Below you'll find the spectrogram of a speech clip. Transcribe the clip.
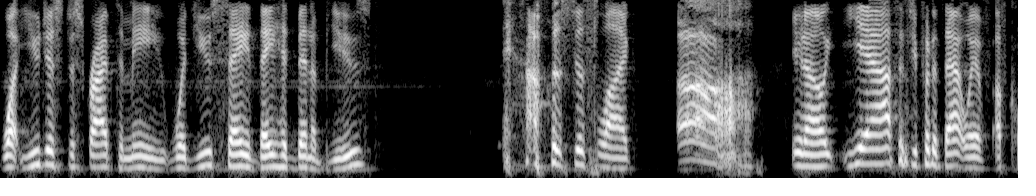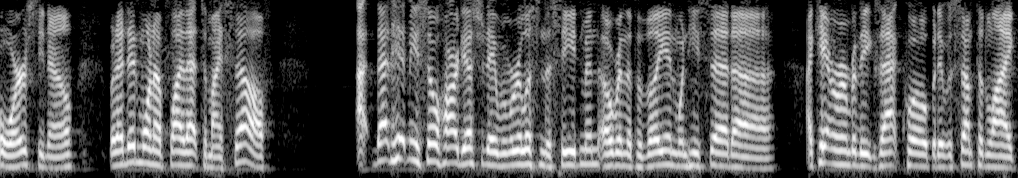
what you just described to me, would you say they had been abused? I was just like, ah, oh. you know, yeah, since you put it that way, of, of, course, you know. But I didn't want to apply that to myself. I, that hit me so hard yesterday when we were listening to Seedman over in the pavilion when he said, uh, I can't remember the exact quote, but it was something like,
